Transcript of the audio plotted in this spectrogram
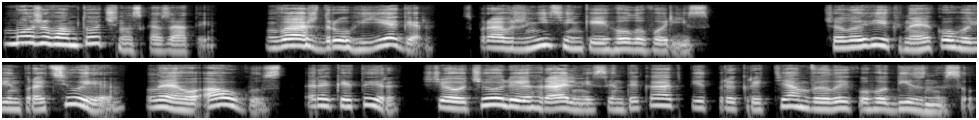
можу вам точно сказати ваш друг Єгер справжнісінький головоріз. Чоловік, на якого він працює, Лео Аугуст, рекетир, що очолює гральний синдикат під прикриттям великого бізнесу.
